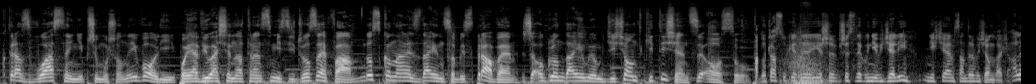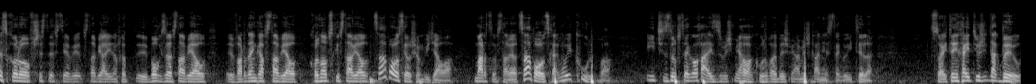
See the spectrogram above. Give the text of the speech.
która z własnej nieprzymuszonej woli pojawiła się na transmisji Josefa, doskonale zdając sobie sprawę, że oglądają ją dziesiątki tysięcy osób. Do czasu, kiedy jeszcze wszyscy tego nie widzieli, nie chciałem Sandrę wyciągać. Ale skoro wszyscy wstawi- wstawiali, na przykład y, Boxer wstawiał, y, Wardenga wstawiał, Konopski wstawiał, cała Polska już ją widziała. Marcin wstawiał, cała Polska. Ja mówię, kurwa, idź zrób tego hajs, żebyś miała, kurwa, byś miała mieszkanie z tego i tyle. Słuchaj, ten hejt już i tak był.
